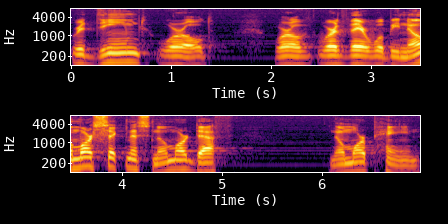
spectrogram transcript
redeemed world where, where there will be no more sickness, no more death, no more pain,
